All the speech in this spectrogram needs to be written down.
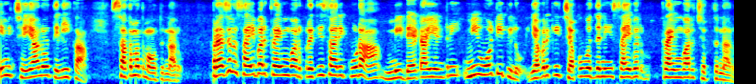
ఏమి చేయాలో తెలియక సతమతమవుతున్నారు. ప్రజలు సైబర్ క్రైమ్ వారు ప్రతిసారి కూడా మీ డేటా ఎంట్రీ మీ ఓటీపీలు ఎవరికి చెప్పవద్దని సైబర్ క్రైమ్ వారు చెప్తున్నారు.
